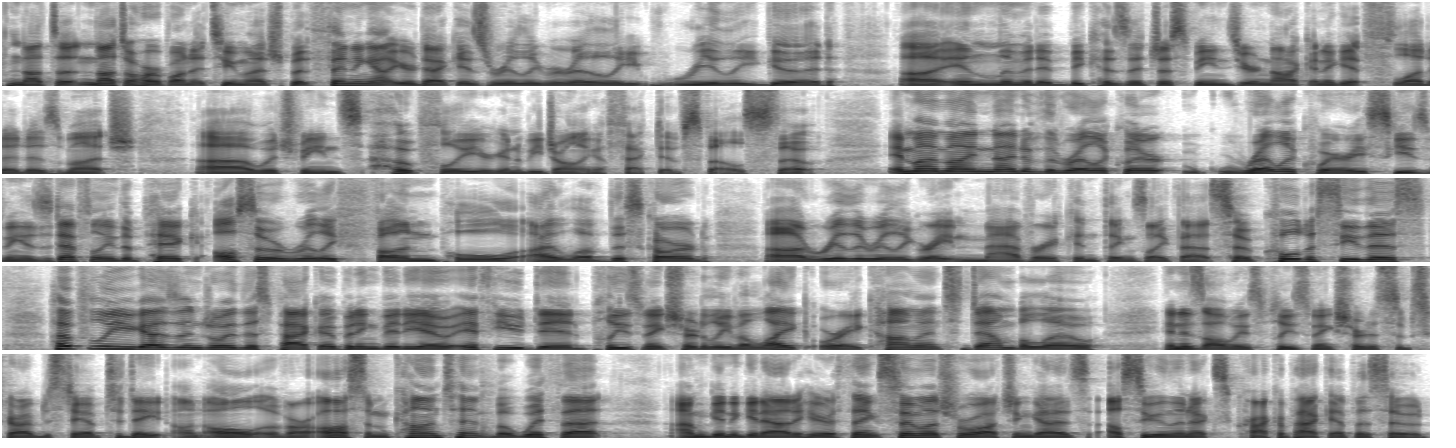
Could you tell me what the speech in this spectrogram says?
not to not to harp on it too much, but thinning out your deck is really, really, really good uh, in limited because it just means you're not going to get flooded as much, uh, which means hopefully you're going to be drawing effective spells. So, in my mind, Knight of the Reliquary, Reliquary, excuse me, is definitely the pick. Also, a really fun pull. I love this card. Uh, really, really great Maverick and things like that. So cool to see this. Hopefully, you guys enjoyed this pack opening video. If you did, please make sure to leave a like or a comment down below. And as always, please make sure to subscribe to stay up to date on all of our awesome content. But with that, I'm going to get out of here. Thanks so much for watching, guys. I'll see you in the next Crack a Pack episode.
